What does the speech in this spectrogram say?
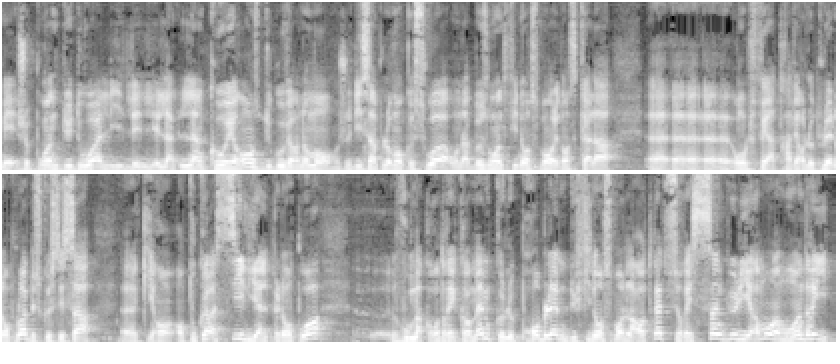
mais je pointe du doigt l'incohérence du gouvernement. Je dis simplement que soit on a besoin de financement et dans ce cas-là, on le fait à travers le plein emploi, puisque c'est ça euh, qui rend. En tout cas, s'il y a le plein emploi, vous m'accorderez quand même que le problème du financement de la retraite serait singulièrement amoindri.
